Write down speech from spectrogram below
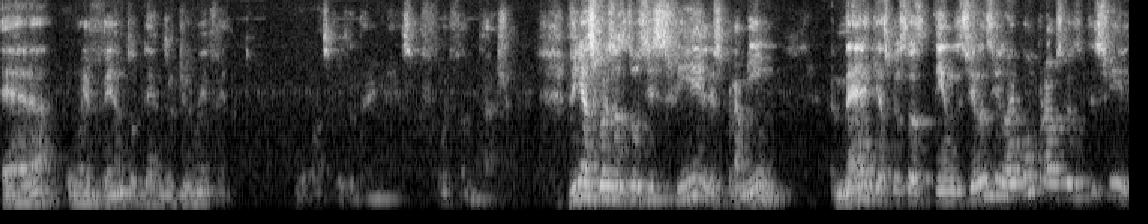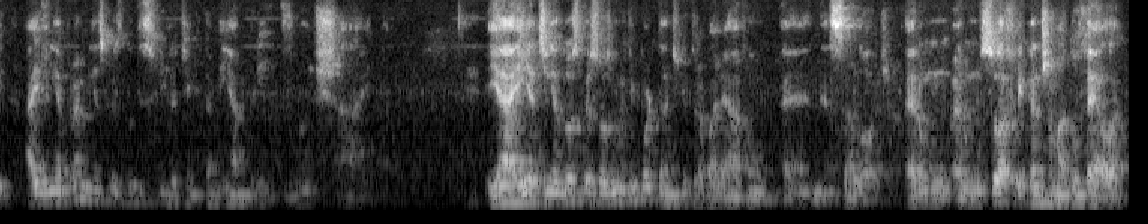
Era um evento dentro de um evento. As coisas da Hermes. Foi fantástico. Vinha as coisas dos desfiles para mim, né? Que as pessoas tinham desfiles e lá e compravam as coisas do desfile. Aí vinha para mim as coisas do desfile. Eu tinha que também abrir, desmanchar e aí eu tinha duas pessoas muito importantes que trabalhavam é, nessa loja. Era um, era um sul-africano chamado Vela.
